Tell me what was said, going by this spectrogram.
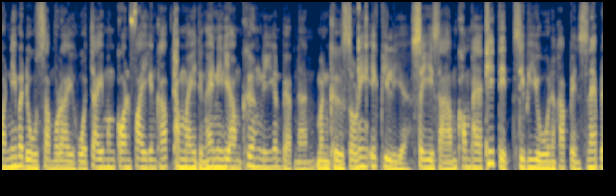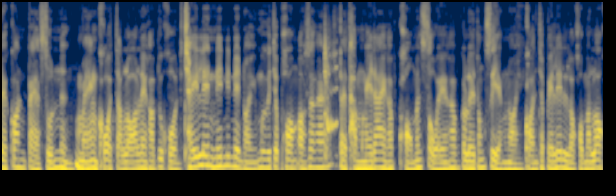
วันนี้มาดูซามูไรหัวใจมังกรไฟกันครับ ทำไมถึงให้นิยามเครื่องนี้กันแบบนั้น มันคือ Sony Xperia C3 Compact ที่ติด CPU นะครับ เป็น Snapdragon 801 แม่งโคตรจะร้อนเลยครับทุกคน ใช้เล่นนิดๆหน่อยๆมือจะพองเอาซะงั้น แต่ทำไงได้ครับ ของมันสวยครับ ก็เลยต้องเสี่ยงหน่อย ก่อนจะไปเล่นเราก็มาลอก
